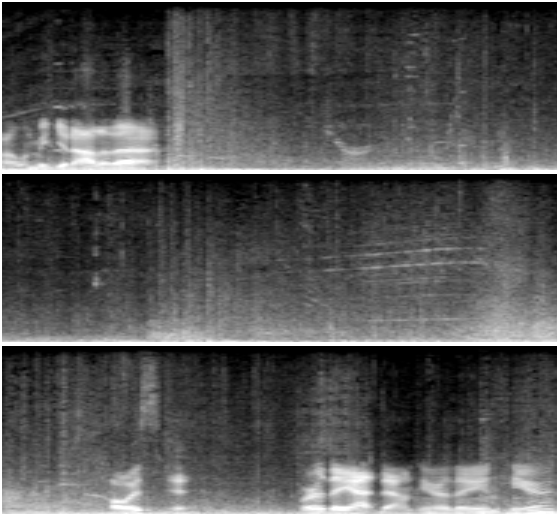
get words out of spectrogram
Oh, let me get out of that. Oh, it's it. Where are they at down here? Are they in here?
